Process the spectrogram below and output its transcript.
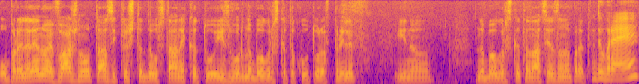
Определено е важно тази къща да остане като извор на българската култура в Прилеп и на на българската нация за напред. Добре.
